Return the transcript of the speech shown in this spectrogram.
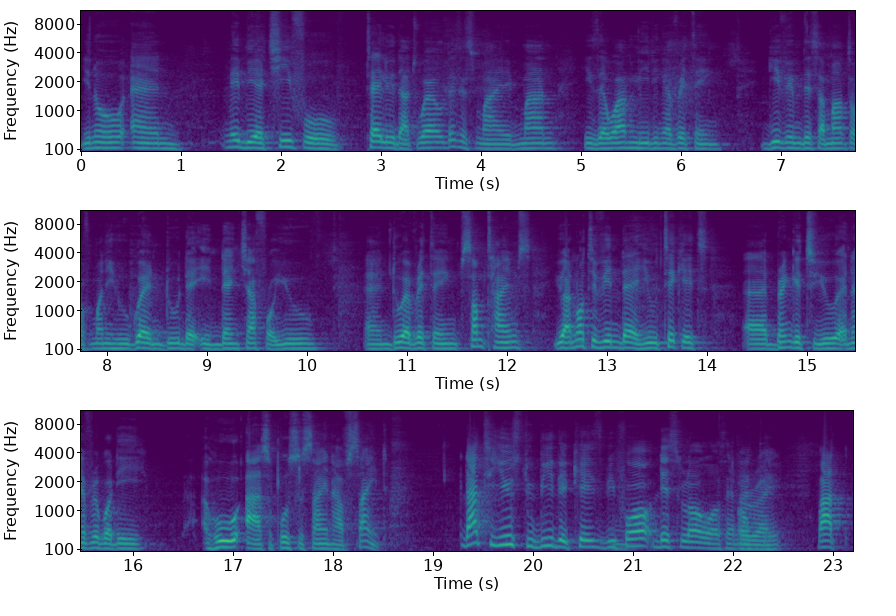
you know, and maybe a chief will tell you that, well, this is my man, he's the one leading everything. Give him this amount of money, he'll go and do the indenture for you and do everything. Sometimes you are not even there, he'll take it, uh, bring it to you, and everybody who are supposed to sign have signed. That used to be the case before mm. this law was enacted. All right. But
